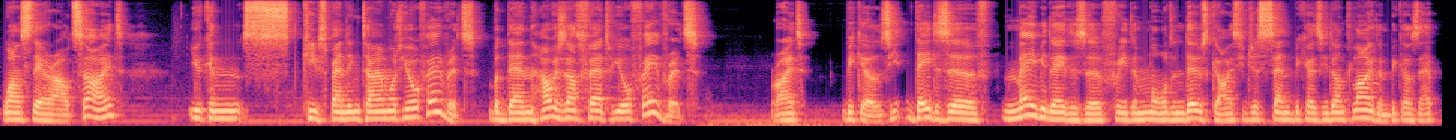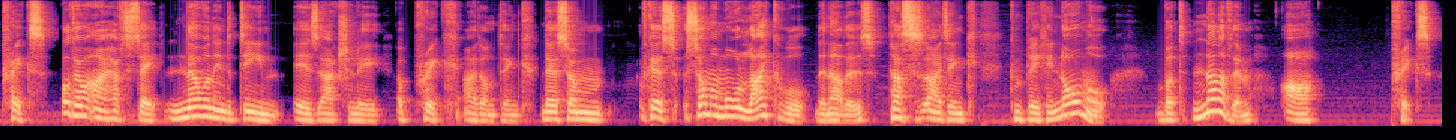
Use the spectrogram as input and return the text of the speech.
once they're outside, you can keep spending time with your favorites. But then, how is that fair to your favorites? Right? Because they deserve, maybe they deserve freedom more than those guys you just send because you don't like them, because they're pricks. Although I have to say, no one in the team is actually a prick, I don't think. There's some because some are more likable than others. That's, I think, completely normal. But none of them are pricks.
